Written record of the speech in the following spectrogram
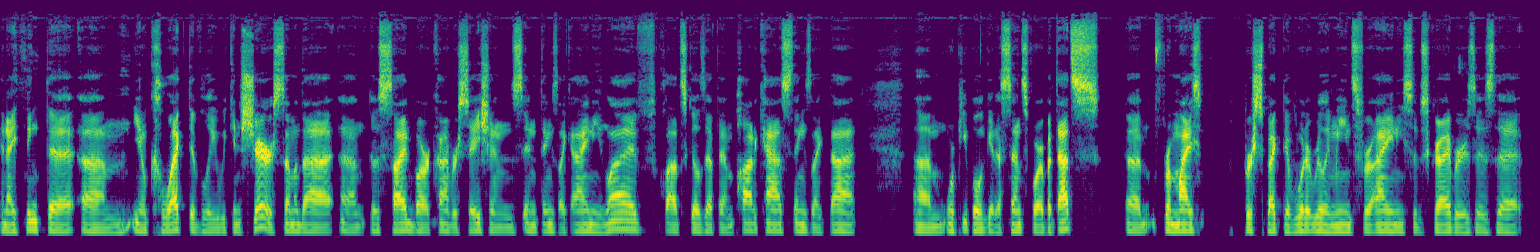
And I think that um, you know collectively we can share some of that um, those sidebar conversations in things like INE Live, Cloud Skills FM podcast, things like that, um, where people get a sense for it. But that's um, from my perspective, what it really means for INE subscribers is that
